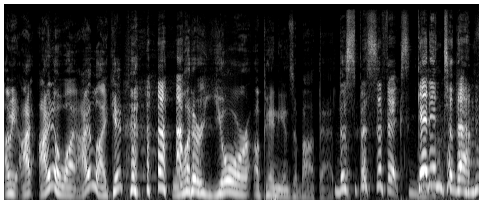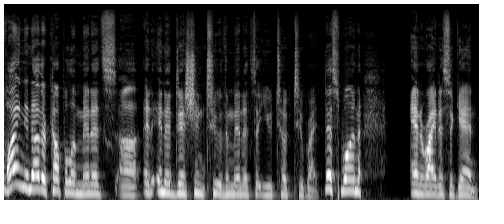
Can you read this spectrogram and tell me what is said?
I mean, I, I know why I like it. what are your opinions about that? the specifics. Get into them. Find another couple of minutes uh, in, in addition to the minutes that you took to write this one, and write us again.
